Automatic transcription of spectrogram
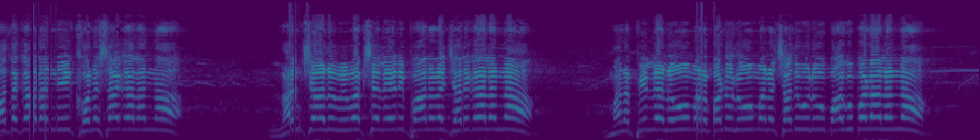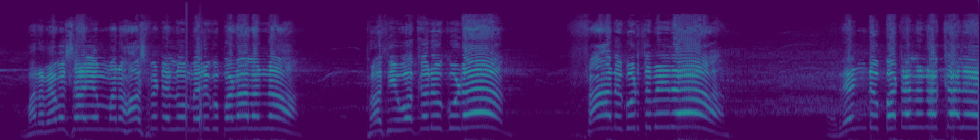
పథకాలన్నీ కొనసాగాలన్నా లంచాలు వివక్ష లేని పాలన జరగాలన్నా మన పిల్లలు మన బడులు మన చదువులు బాగుపడాలన్నా మన వ్యవసాయం మన హాస్పిటల్లో మెరుగుపడాలన్నా ప్రతి ఒక్కరూ కూడా ఫ్యాన్ గుర్తు మీద రెండు బటన్లు నొక్కాలి.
